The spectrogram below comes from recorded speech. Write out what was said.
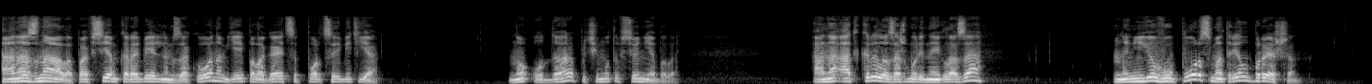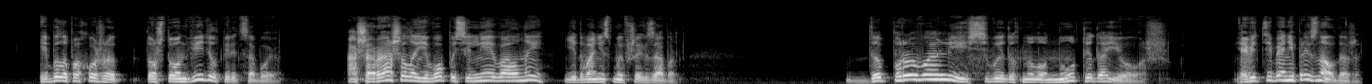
Она знала, по всем корабельным законам ей полагается порция битья. Но удара почему-то все не было. Она открыла зажмуренные глаза. На нее в упор смотрел Брэшен. И было похоже, то, что он видел перед собою, ошарашило его посильнее волны, едва не смывшей их за борт. «Да провались!» — выдохнул он. «Ну ты даешь! Я ведь тебя не признал даже!»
